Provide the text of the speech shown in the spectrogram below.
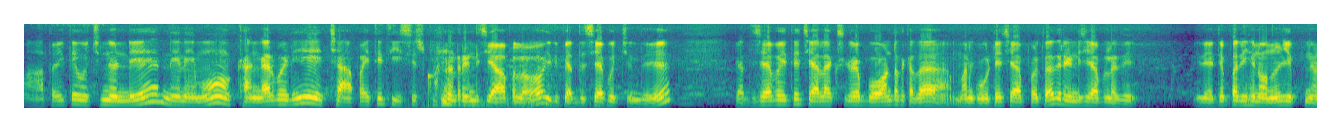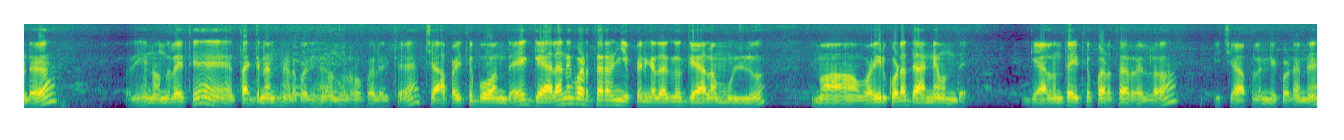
మాత అయితే వచ్చిందండి. నేనేమో కంగారు పడి చేప అయితే తీసేసుకున్నాను రెండు చేపలు. ఇది పెద్ద చేప వచ్చింది. పెద్ద చేప అయితే చాలా ఎక్స్గా బాగుంటుంది కదా. మనకు ఒకటే చేప అవుతుంది అది రెండు చేపలు అది. ఇదైతే పదిహేను వందలు చెప్తున్నాడు. పదిహేను వందలు అయితే తగ్గనంటున్నాడు. పదిహేను వందల రూపాయలు అయితే. చేప అయితే బాగుంది. గేలానికి పడతారని చెప్పాను కదా. అదిగో గేలం ముళ్ళు మా వైర్ కూడా దాన్నే ఉంది. గేలంతో అయితే పడతారు వీళ్ళు ఈ చేపలన్నీ కూడానే.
